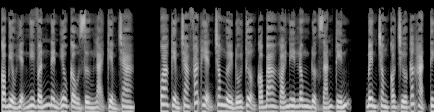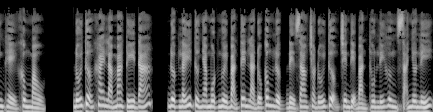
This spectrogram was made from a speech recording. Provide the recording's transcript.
có biểu hiện nghi vấn nên yêu cầu dừng lại kiểm tra. Qua kiểm tra phát hiện trong người đối tượng có 3 gói ni lông được dán kín, bên trong có chứa các hạt tinh thể không màu. Đối tượng khai là ma túy đá, được lấy từ nhà một người bạn tên là Đỗ Công Lực để giao cho đối tượng trên địa bàn thôn Lý Hưng, xã Nhơn Lý.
